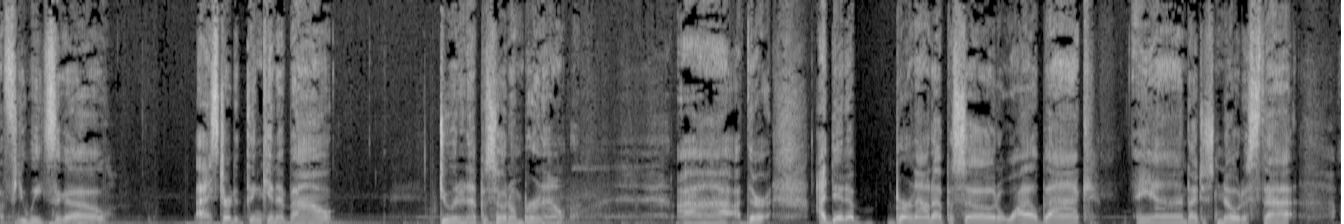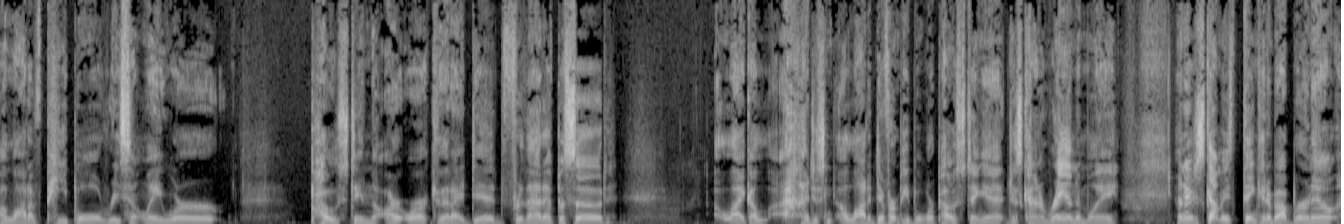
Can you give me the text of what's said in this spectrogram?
a few weeks ago, I started thinking about doing an episode on burnout. Uh, there, I did a burnout episode a while back, and I just noticed that a lot of people recently were posting the artwork that I did for that episode. Like a, I just a lot of different people were posting it just kind of randomly, and it just got me thinking about burnout,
